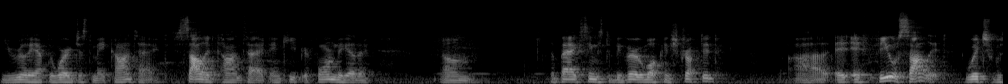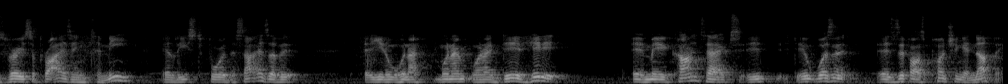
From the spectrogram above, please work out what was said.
you really have to work just to make contact, solid contact, and keep your form together. Um, the bag seems to be very well constructed. Uh, it, it, feels solid, which was very surprising to me, at least for the size of it. Uh, you know, when I when I when I did hit it and made contact, it it wasn't as if I was punching at nothing.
